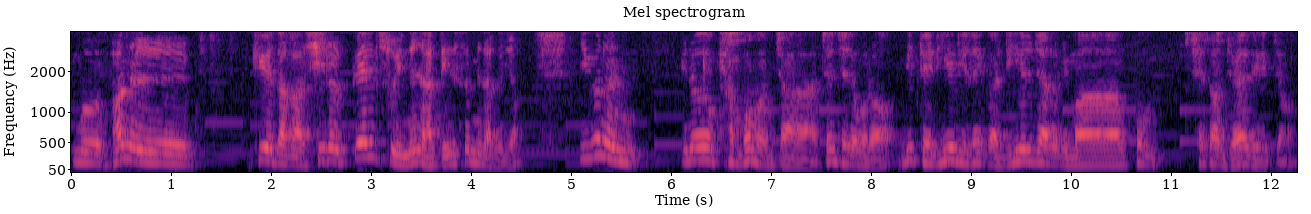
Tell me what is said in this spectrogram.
뭐 바늘 귀에다가 실을 꿰 수 있느냐 할 때 있습니다. 그죠? 이거는 이렇게 한번 보면 자 전체적으로 밑에 리얼이 있으니까 리얼 자를 이만큼 최소한 줘야 되겠죠.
